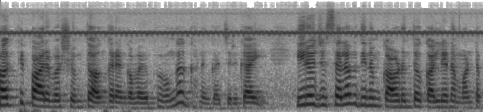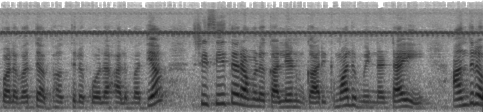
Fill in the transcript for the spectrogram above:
భక్తి పారవశ్యంతో అంగరంగ వైభవంగా ఘనంగా జరిగాయి. ఈ రోజు సెలవు దినం కావడంతో కళ్యాణ మంటపాల వద్ద భక్తుల కోలాహల మధ్య శ్రీ సీతారాముల కళ్యాణం కార్యక్రమాలు మిన్నంటాయి. అందులో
